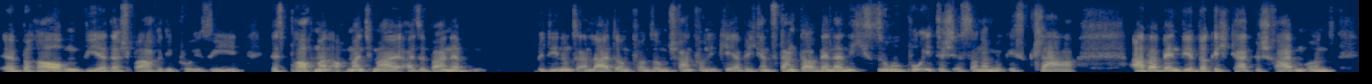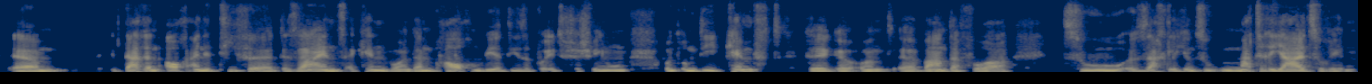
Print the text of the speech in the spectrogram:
äh, berauben wir der Sprache die Poesie. Das braucht man auch manchmal, also bei einer Bedienungsanleitung von so einem Schrank von Ikea bin ich ganz dankbar, wenn er nicht so poetisch ist, sondern möglichst klar. Aber wenn wir Wirklichkeit beschreiben und ähm, darin auch eine Tiefe des Seins erkennen wollen, dann brauchen wir diese poetische Schwingung und um die kämpft Rilke und äh, warnt davor, zu sachlich und zu material zu reden.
